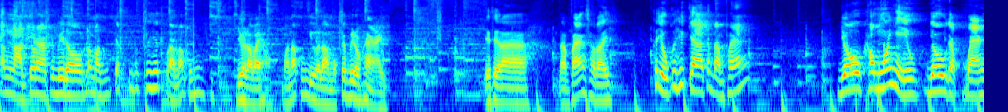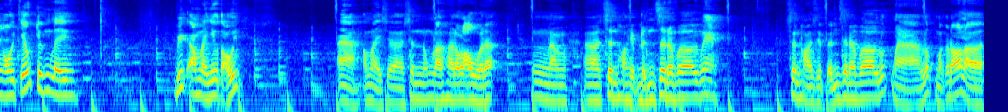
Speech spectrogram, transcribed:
Anh làm cho ra cái video đó mà chắc thứ nhất là nó cũng vừa là bài học mà nó cũng vừa là một cái video hài. Vậy thì là đàm phán sau đây. Thí dụ có thiết cha cái đàm phán. Vô không nói nhiều vô gặp bàn ngồi chéo chân liền. Biết ông này nhiêu tuổi? À ông này ờ, sinh ông lâu hơi lâu lâu rồi đó uh, xin hội hiệp định Geneva mấy em? Xin hội hiệp định Geneva lúc mà lúc mà cái đó là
